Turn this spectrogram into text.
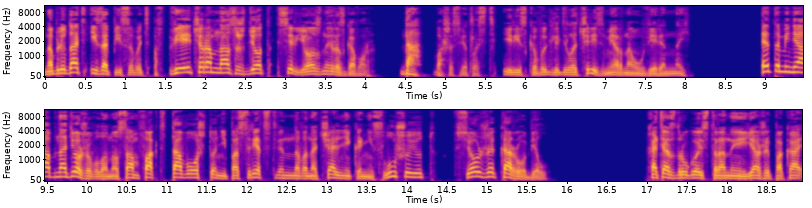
Наблюдать и записывать. Вечером нас ждет серьезный разговор. «Да, ваша светлость», — Ириска выглядела чрезмерно уверенной. Это меня обнадеживало, но сам факт того, что непосредственного начальника не слушают, все же коробил. Хотя, с другой стороны, я же пока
